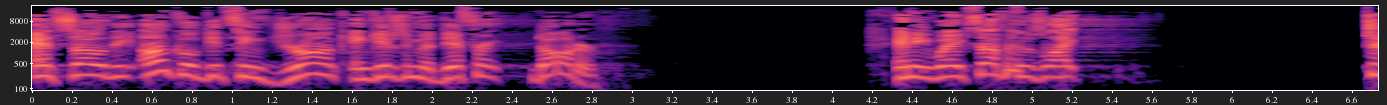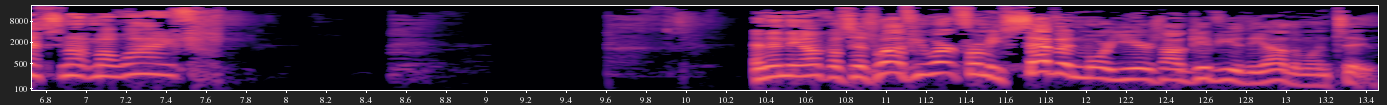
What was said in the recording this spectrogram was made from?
and so the uncle gets him drunk and gives him a different daughter. And he wakes up and is like, That's not my wife. And then the uncle says, Well, if you work for me seven more years, I'll give you the other one too.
